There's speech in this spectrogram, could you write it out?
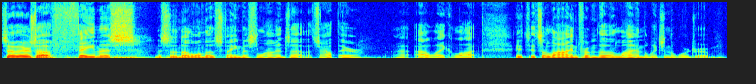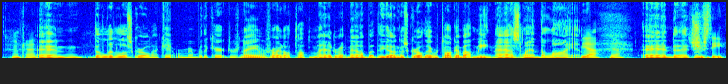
So there's a famous. This is another one of those famous lines uh, that's out there. Uh, I like a lot. It's it's a line from the Lion, the Witch, and the Wardrobe. Okay. And the littlest girl, and I can't remember the characters' names right off the top of my head right now, but the youngest girl, they were talking about meeting Aslan the lion. yeah, yeah, And uh, she's Lucy.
